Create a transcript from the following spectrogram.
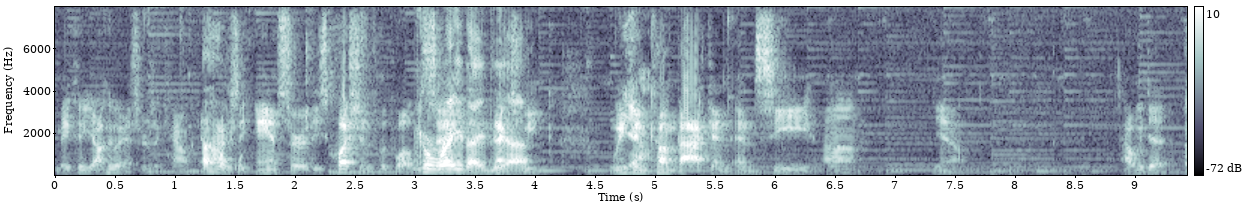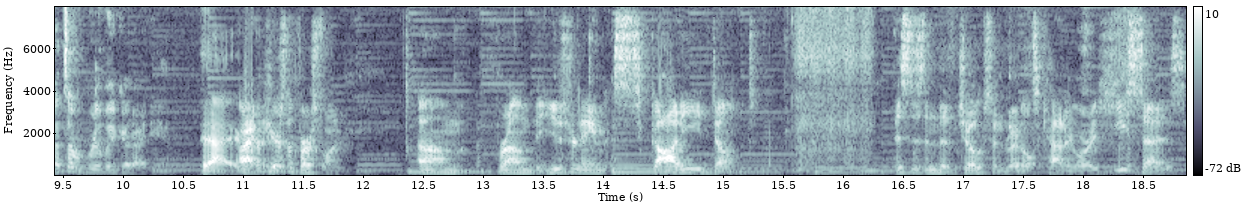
make a Yahoo Answers account and Oh. actually answer these questions with what we Great said. idea. Next week, we Yeah. can come back and, and see, um, you know, how we did. That's a really good idea. Yeah, I All right, here's the first one um, from the username Scotty Don't. This is in the jokes and riddles category. He says,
